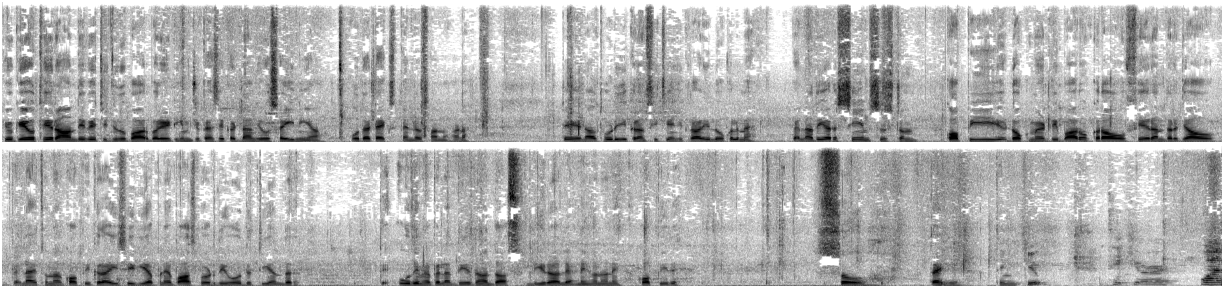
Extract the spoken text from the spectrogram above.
ਕਿਉਂਕਿ ਉੱਥੇ ਇਰਾਨ ਦੇ ਵਿੱਚ ਜਦੋਂ ਬਾਰ-ਬਾਰ ਏਟੀਐਮ ਚ ਪੈਸੇ ਕੱਢਾਂਗੇ, ਉਹ ਸਹੀ ਨਹੀਂ ਆ। ਉਹਦਾ ਟੈਕਸ ਪੈਂਦਾ ਸਾਨੂੰ, ਹਨਾ? ਤੇ ਨਾਲ ਥੋੜੀ ਜਿਹੀ ਕਰੰਸੀ ਚੇਂਜ ਕਰਾ ਲਈ ਲੋਕਲ ਮੈਂ। ਪਹਿਲਾਂ ਤਾਂ ਯਾਰ ਸੇਮ ਸਿਸਟਮ ਕਾਪੀ ਡਾਕੂਮੈਂਟ ਦੀ ਬਾਹਰੋਂ ਕਰਾਓ ਫਿਰ ਅੰਦਰ ਜਾਓ। ਪਹਿਲਾਂ ਇੱਥੋਂ ਮੈਂ ਕਾਪੀ ਕਰਾਈ ਸੀਗੀ ਆਪਣੇ ਪਾਸਪੋਰਟ ਦੀ ਉਹ ਦਿੱਤੀ ਅੰਦਰ। ਤੇ ਉਹਦੇ ਮੈਂ ਪਹਿਲਾਂ ਦੇ ਦਾਂ 10 ਲੀਰਾ ਲੈਣੇ ਉਹਨਾਂ ਨੇ ਕਾਪੀ ਦੇ। So thank you Take your one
